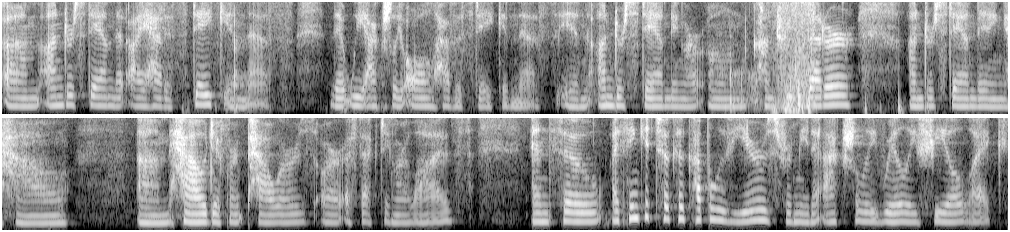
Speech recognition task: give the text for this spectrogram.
um, understand that I had a stake in this, that we actually all have a stake in this, in understanding our own countries better, understanding how um, how different powers are affecting our lives. And so I think it took a couple of years for me to actually really feel like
